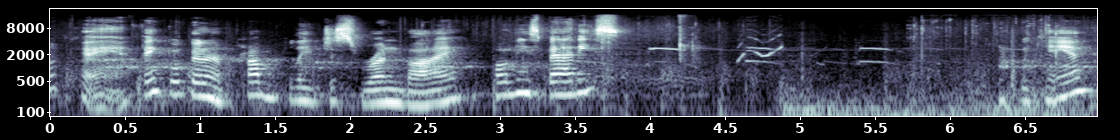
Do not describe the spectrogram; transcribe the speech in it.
Okay, I think we're gonna probably just run by all these baddies. If we can.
